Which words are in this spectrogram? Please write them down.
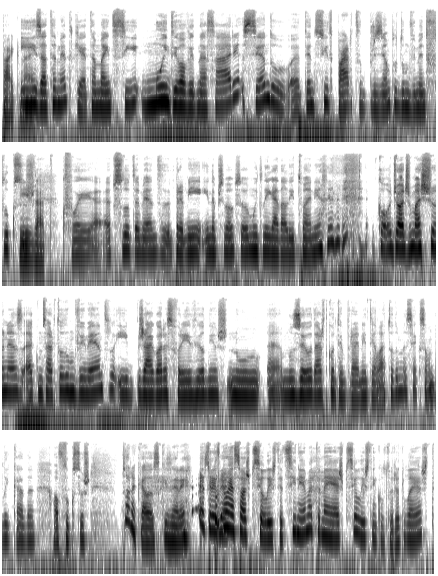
Pai, não é? Exatamente, que é também de si muito envolvido nessa área, sendo, uh, tendo sido parte, por exemplo, do movimento Fluxus, Exato. que foi uh, absolutamente, para mim, ainda por cima, uma pessoa muito ligada à Lituânia. com o George Machunas a começar todo o movimento e já agora, se forem a Vilnius, no uh, Museu de Arte Contemporânea, tem lá toda uma secção dedicada ao fluxos. Só naquela, se quiserem. A Teresa não é só especialista de cinema, também é especialista em cultura do leste,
